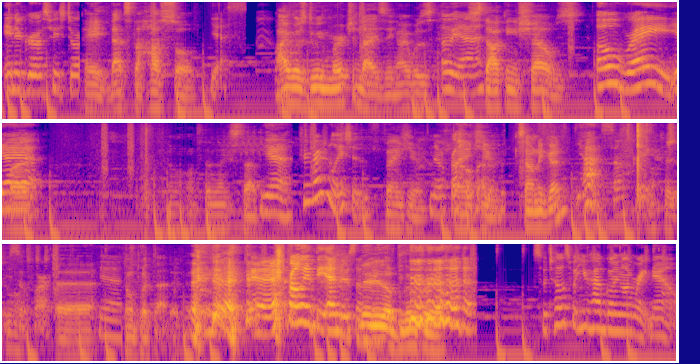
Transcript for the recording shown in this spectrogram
in a grocery store. Hey, that's the hustle. Yes. I was doing merchandising. I was Oh, yeah. stocking shelves. Oh, right. Yeah. To the next step. yeah. Congratulations. Thank you. No problem. Thank you. Sounding good? Yeah. Sounds great, Okay, actually, cool. so far. Uh, Yeah. Don't put that in. Probably at the end or something. Maybe the blooper. So tell us what you have going on right now.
